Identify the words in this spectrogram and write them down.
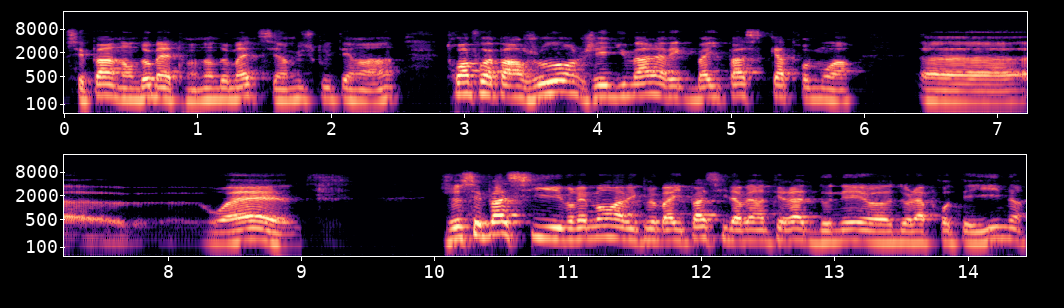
C'est pas un endomètre. Un endomètre, c'est un muscle utérin. Hein trois fois par jour. J'ai du mal avec bypass quatre mois. Euh, ouais. Je ne sais pas si vraiment avec le bypass, il avait intérêt à te donner euh, de la protéine.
